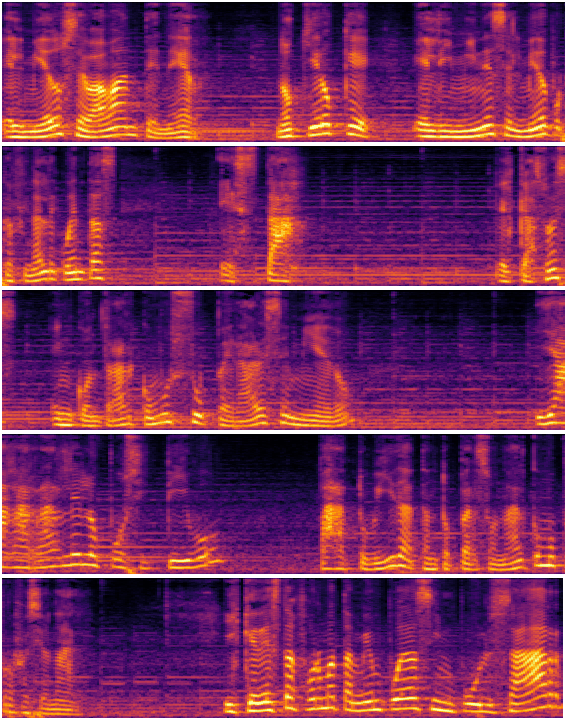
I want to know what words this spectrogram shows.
El miedo se va a mantener. No quiero que elimines el miedo porque al final de cuentas está. El caso es encontrar cómo superar ese miedo y agarrarle lo positivo para tu vida, tanto personal como profesional. Y que de esta forma también puedas impulsar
